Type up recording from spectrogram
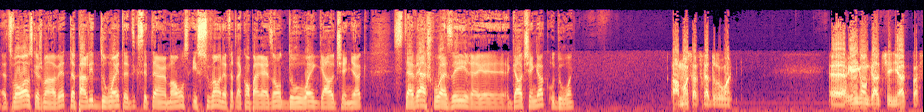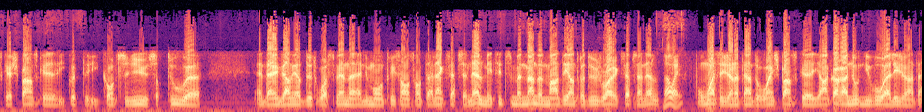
tu vas voir ce que je m'en vais. Tu as parlé de Drouin, tu as dit que c'était un monstre et souvent on a fait la comparaison Drouin-Galchenyuk si tu avais à choisir euh, ou Drouin? Ah, moi, ça serait Drouin. Euh, rien contre Galchenyuk, parce que je pense que, écoute, il continue surtout euh, dans les dernières deux, trois semaines à nous montrer son, talent exceptionnel. Mais tu me demandes de demander entre deux joueurs exceptionnels. Ah ouais. Pour moi, c'est Jonathan Drouin. Je pense qu'il y a encore un autre niveau à aller, Jonathan.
